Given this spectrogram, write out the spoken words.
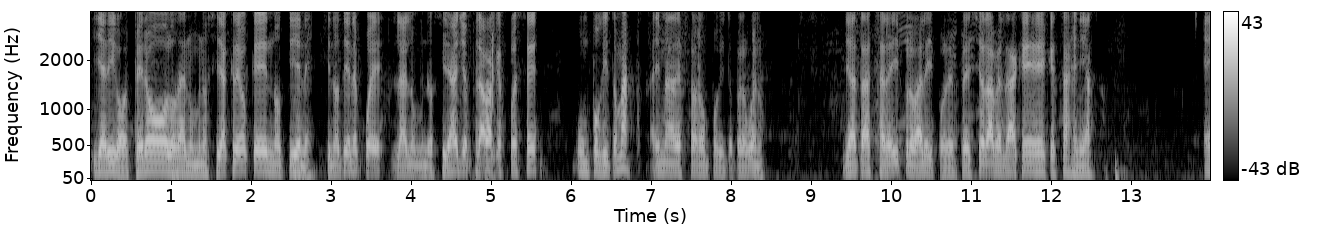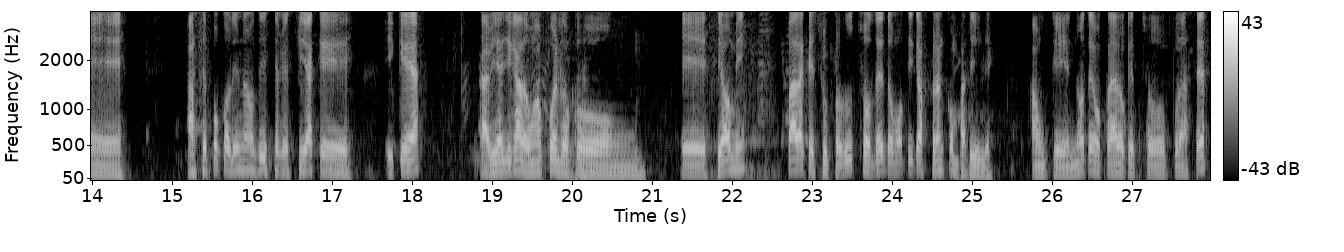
Y ya digo, espero lo de la luminosidad creo que no tiene. Si no tiene, pues la luminosidad yo esperaba que fuese un poquito más. Ahí me ha defraudado un poquito, pero bueno. Ya tacharé y probaré. Y por el precio, la verdad que, está genial. Eh, hace poco leí una noticia que decía que IKEA había llegado a un acuerdo con eh, Xiaomi para que sus productos de domótica fueran compatibles aunque no tengo claro que esto pueda ser,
